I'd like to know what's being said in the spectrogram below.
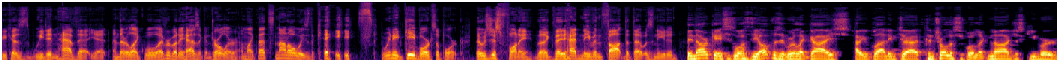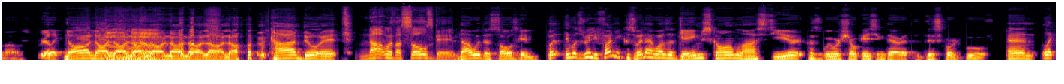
because we didn't have that yet. And they're like, well, everybody has a controller. I'm like, that's not always the case. we need keyboard support. It was just funny. Like, they hadn't even thought that that was needed. In our case, it was the opposite. We're like, guys, are you planning to add controller support? Like, no, just keyboard and mouse. We're like, no, no, no, no, no, no, no, no, no. Can't do it. Not with a Souls game. Not with a Souls game. But it was really funny because when I was at Gamescom last year, because we were showcasing there at the Discord booth, and like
